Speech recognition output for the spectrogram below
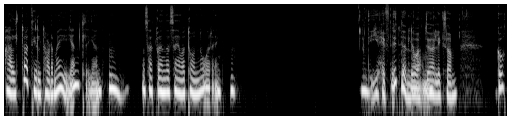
alltid har tilltalat mig egentligen. Mm. Som sagt ända sedan jag var tonåring. Det är ju häftigt ändå att du har liksom gått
